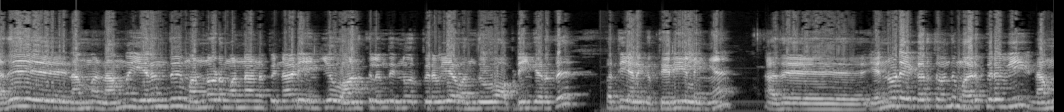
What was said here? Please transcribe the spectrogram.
அது நம்ம நம்ம இறந்து மண்ணோட மண்ணான பின்னாடி எங்கேயோ வானத்துல இருந்து இன்னொரு பிறவியா வந்துருவோம் அப்படிங்கறது பத்தி எனக்கு தெரியலைங்க. அது என்னுடைய கருத்து வந்து மறுபிறவி நம்ம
